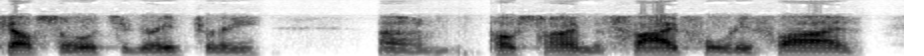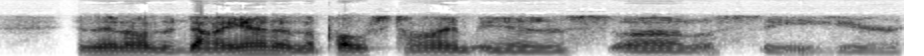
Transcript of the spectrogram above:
Kelso. It's a grade three. Um, post time is 545. And then on the Diana, the post time is, uh, let's see here,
